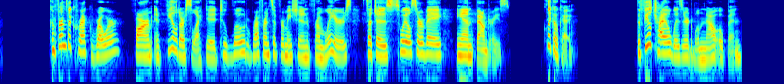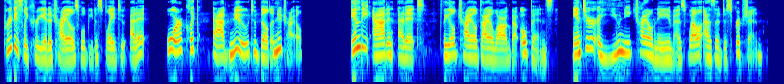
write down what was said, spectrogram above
Confirm the correct grower, farm, and field are selected to load reference information from layers such as soil survey and boundaries. Click OK. The Field Trial Wizard will now open. Previously created trials will be displayed to edit or click Add New to build a new trial. In the Add and Edit field trial dialog that opens, enter a unique trial name as well as a description.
